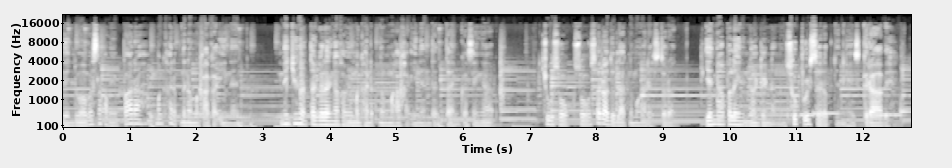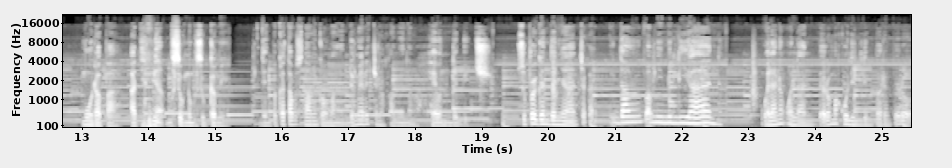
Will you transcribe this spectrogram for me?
Then lumabas na kami para maghanap na ng makakainan. Medyo natagalan nga kami maghanap ng makakainan that time kasi nga chusok so sarado lahat ng mga restaurant. Yan nga pala yung in-order namin. Super sarap yan guys, grabe. Mura pa at yan nga, busog na busog kami. Then pagkatapos namin kumain, dumiretso na kami ng Haeundae Beach. Super ganda niya, tsaka dami pamimilihan. Wala nang ulan, pero makulimlim pa rin, pero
